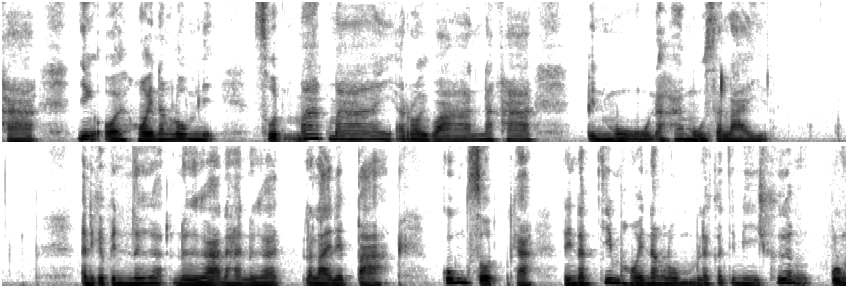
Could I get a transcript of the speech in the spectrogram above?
คะ ยิ่งออยหอยนางรมนี่สุดมากมาย อร่อยหวานนะคะ เป็นหมูนะคะ หมูสไลด์อันนี้ก็เป็นเนื้อเนื้อนะคะ เนื้อละลายในปาก กุ้งสดค่ะนนี้น้ำจิ้มหอยนางรมแล้วก็จะมีเครื่องปรุง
